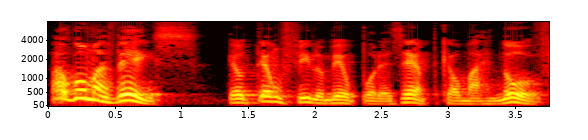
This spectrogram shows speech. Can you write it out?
Alguma vez, eu tenho um filho meu, por exemplo, que é o mais novo,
